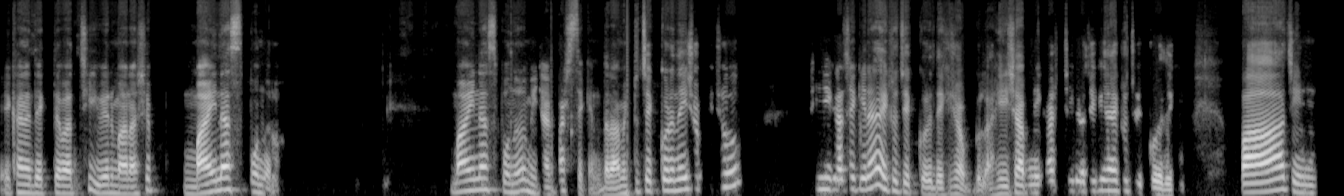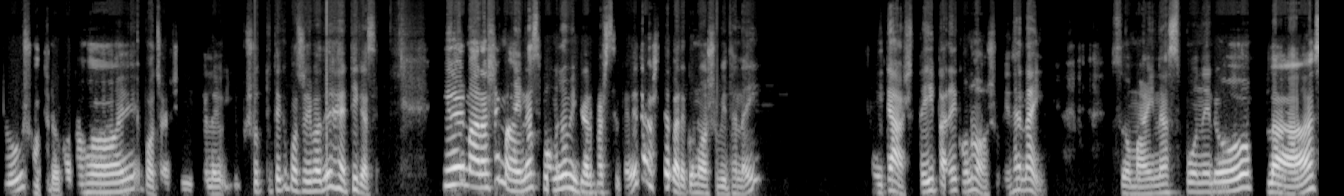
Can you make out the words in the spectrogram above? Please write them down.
এখানে দেখতে পাচ্ছি u এর মান আসে -১৫ -১৫ মিটার পার সেকেন্ড। দাঁড়াও, আমি একটু চেক করে নেই সবকিছু। ঠিক আছে কিনা একটু চেক করে দেখি সবগুলা। হিসাব নিকাশ ঠিক আছে কিনা একটু চেক করে দেখি। ৫ ইন্টু ১৭ কত হয়? ৮৫ তাহলে ৭০ থেকে ৮৫ বাদে হ্যাঁ ঠিক আছে। এর মান আসে -১৫ মিটার পার সেকেন্ড। এটা আসতে পারে, কোন অসুবিধা নাই। এটা আসতেই পারে, কোন অসুবিধা নাই। সো -১৫ প্লাস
